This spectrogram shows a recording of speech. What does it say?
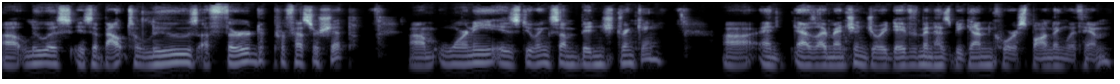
Uh, Lewis is about to lose a third professorship. Um, Warnie is doing some binge drinking. Uh, and as I mentioned, Joy Davidman has begun corresponding with him.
